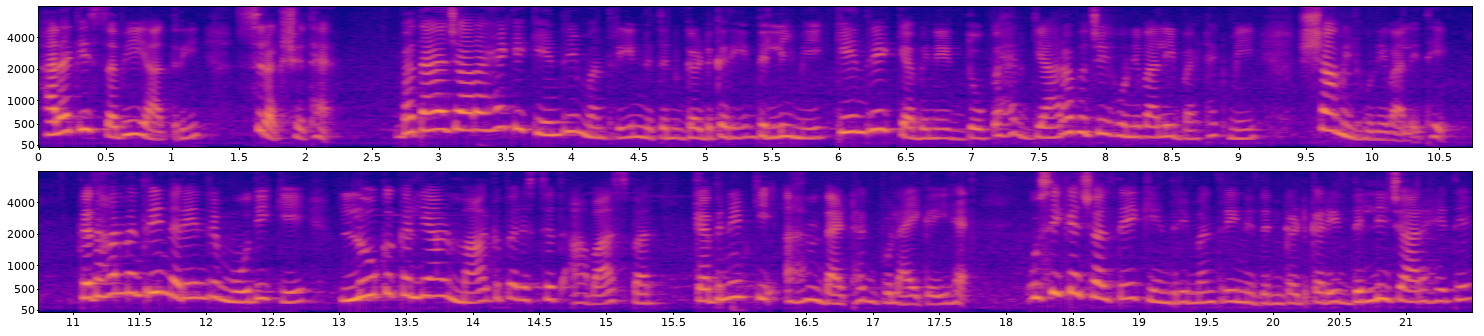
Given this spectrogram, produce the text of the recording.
हालाँकि सभी यात्री सुरक्षित हैं। बताया जा रहा है कि केंद्रीय मंत्री नितिन गडकरी दिल्ली में केंद्रीय कैबिनेट दोपहर 11 बजे होने वाली बैठक में शामिल होने वाले थे। प्रधानमंत्री नरेंद्र मोदी के लोक कल्याण मार्ग पर स्थित आवास पर कैबिनेट की अहम बैठक बुलाई गई है। उसी के चलते केंद्रीय मंत्री नितिन गडकरी दिल्ली जा रहे थे,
